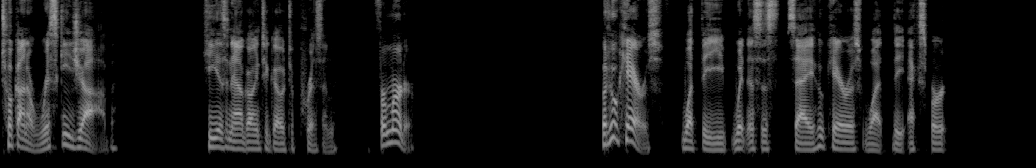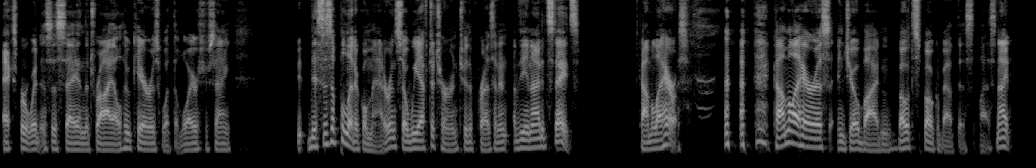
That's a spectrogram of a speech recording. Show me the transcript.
took on a risky job, he is now going to go to prison for murder. But who cares? what the witnesses say. Who cares what the expert expert witnesses say in the trial? Who cares what the lawyers are saying? This is a political matter, and so we have to turn to the President of the United States, Kamala Harris. Kamala Harris and Joe Biden both spoke about this last night.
